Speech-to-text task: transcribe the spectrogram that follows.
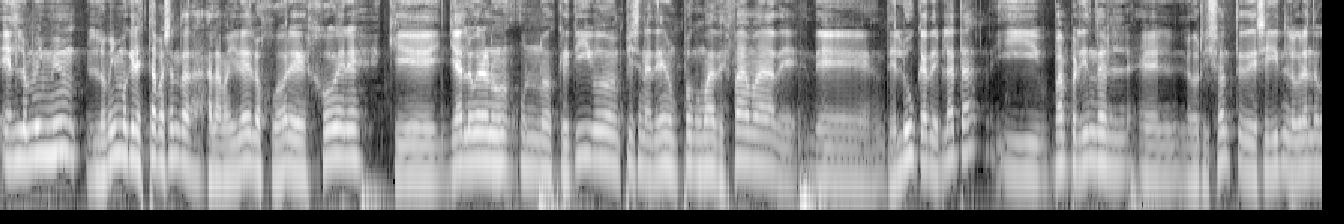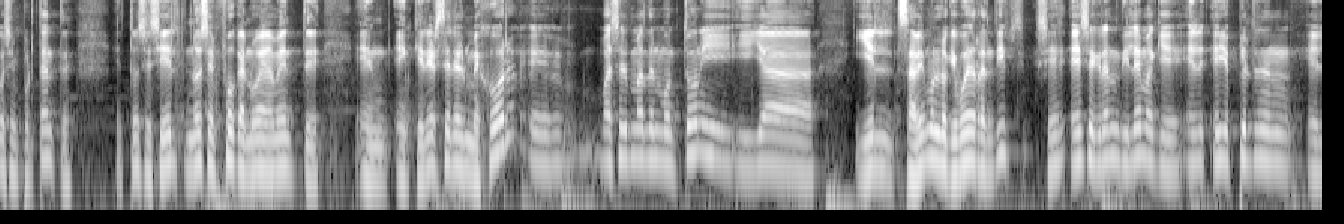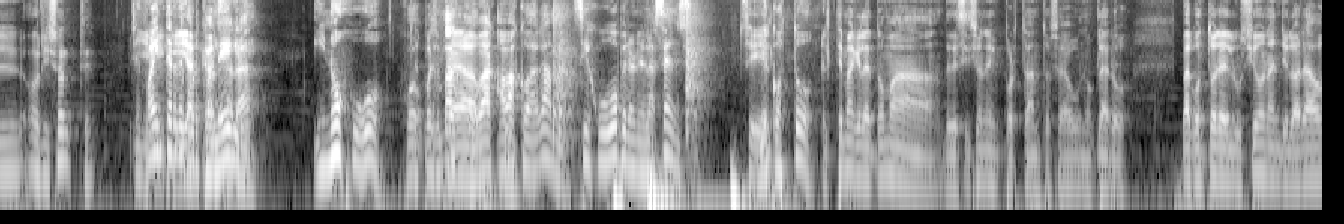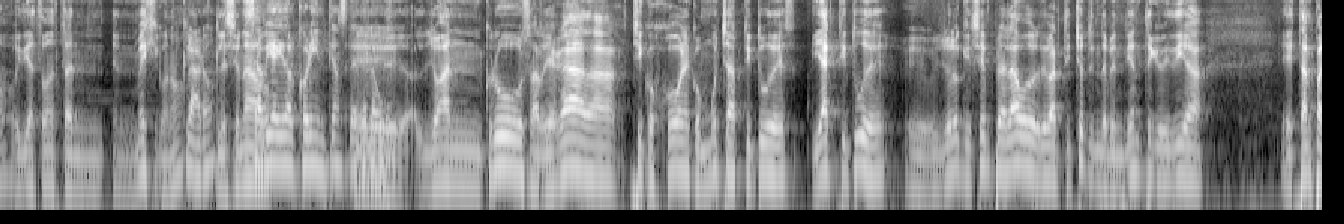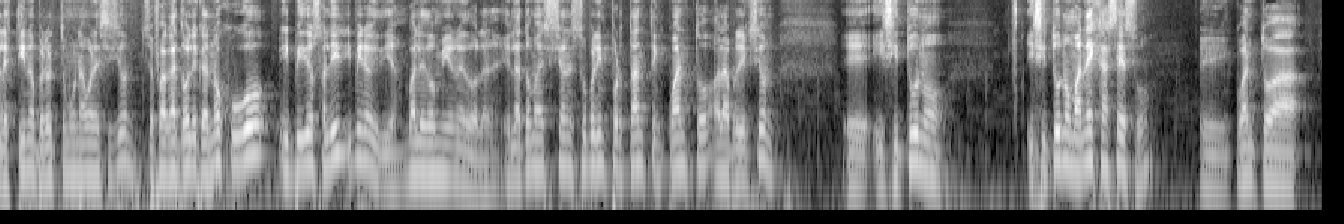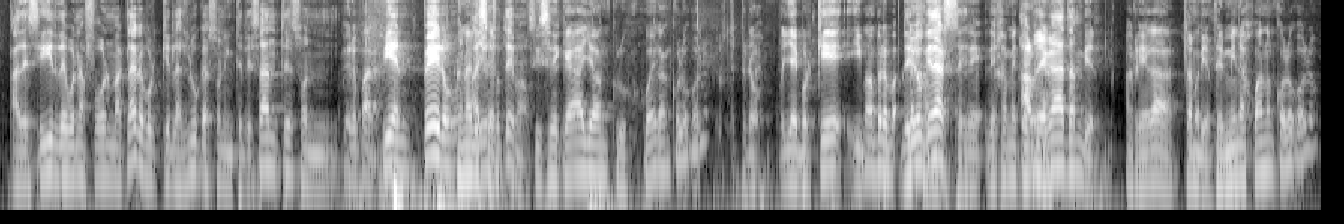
Es lo mismo, lo mismo que le está pasando a la mayoría de los jugadores jóvenes que ya logran un, un objetivo, empiezan a tener un poco más de fama, de, de, de lucas, de plata, y van perdiendo el, el horizonte de seguir logrando cosas importantes. Entonces, si él no se enfoca nuevamente en, en querer ser el mejor, eh, va a ser más del montón y, y ya... Y él sabemos lo que puede rendir. Si es ese gran dilema que él- ellos pierden el horizonte. Se Y- fue a Inter de Porto. Alegre y no jugó. Después en fue a Vasco. Vasco. A Vasco da Gama. Sí jugó, pero en el ascenso. Sí, Le costó. El tema que la toma de decisiones es importante. O sea, uno, claro, va con toda la ilusión. Ángelo Arao, hoy día está, donde está en, en México, ¿no? Claro. Lesionado. Se había ido al Corinthians desde la U. Eh, Joan Cruz, Arriagada, chicos jóvenes con muchas aptitudes y actitudes. Eh, yo lo que siempre alabo de Bartichotto, independiente que hoy día está en Palestino, pero él tomó una buena decisión. Se fue a Católica, no jugó y pidió salir y mira hoy día, vale 2 millones de dólares. Eh, la toma de decisiones es súper importante en cuanto a la proyección. Eh, y si tú no y si tú no manejas eso eh, en cuanto a, a decidir de buena forma, claro, porque las lucas son interesantes, son Pero para. bien, pero hay otro tema. Si se queda Joan Cruz, ¿juegan Colo Colo? Pero, ya, ¿y por qué? Y No, pero debió déjame, quedarse. de- déjame terminar. Arriagada también. Arriagada. También. ¿Termina jugando en Colo Colo?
